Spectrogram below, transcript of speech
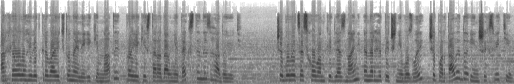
Археологи відкривають тунелі і кімнати, про які стародавні тексти не згадують. Чи були це схованки для знань, енергетичні вузли чи портали до інших світів?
